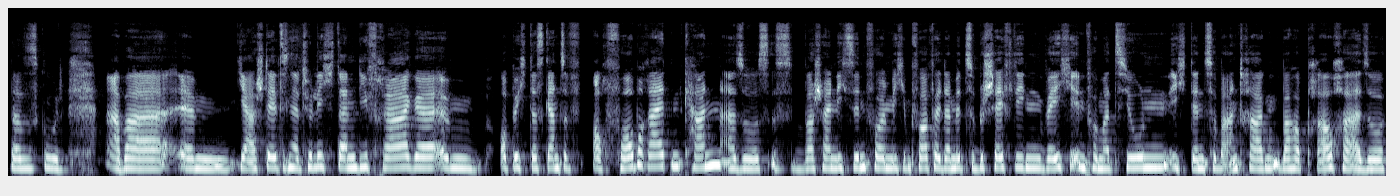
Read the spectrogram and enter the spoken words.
Das ist gut. Aber ähm, ja, stellt sich natürlich dann die Frage, ähm, ob ich das Ganze auch vorbereiten kann. Also es ist wahrscheinlich sinnvoll, mich im Vorfeld damit zu beschäftigen, welche Informationen ich denn zur Beantragung überhaupt brauche. Also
